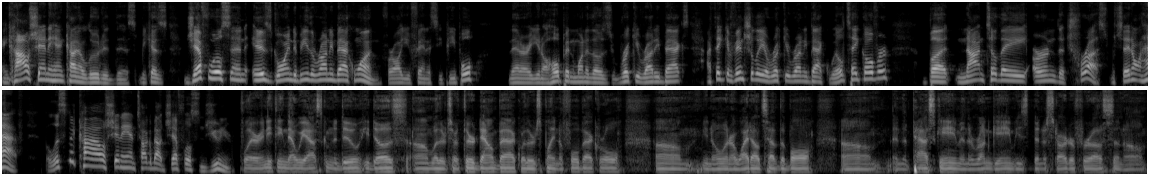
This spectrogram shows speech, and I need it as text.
And Kyle Shanahan kind of alluded this because Jeff Wilson is going to be the running back one for all you fantasy people that are, you know, hoping one of those rookie running backs. I think eventually a rookie running back will take over, but not until they earn the trust, which they don't have. But listen to Kyle Shanahan talk about Jeff Wilson Jr. Player, anything that we ask him to do, he does. Um, whether it's our third down back, whether it's playing a fullback role, um, you know, when our wideouts have the ball, um, in the pass game and the run game, he's been a starter for us. And um,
